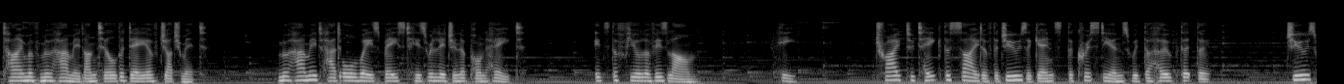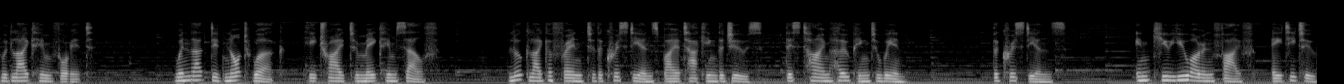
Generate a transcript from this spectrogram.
time of Muhammad until the day of judgment. Muhammad had always based his religion upon hate. It's the fuel of Islam. He tried to take the side of the Jews against the Christians with the hope that the Jews would like him for it. When that did not work, he tried to make himself look like a friend to the Christians by attacking the Jews, this time hoping to win the Christians. In Qur'an 5, 82.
